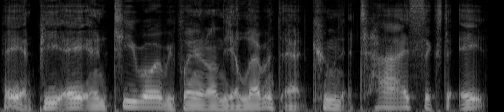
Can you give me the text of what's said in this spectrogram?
Hey, and PA and T Roy will be playing on the 11th at Coon Tai, 6 to 8.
